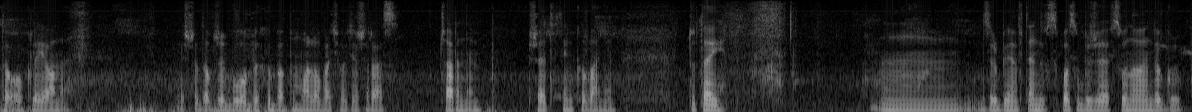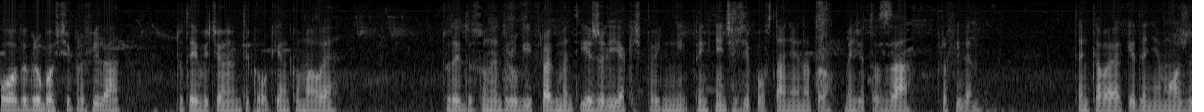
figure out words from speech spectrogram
to oklejone. Jeszcze dobrze byłoby chyba pomalować chociaż raz czarnym przed tynkowaniem. Tutaj mm, zrobiłem w ten sposób, że wsunąłem do połowy grubości profila. Tutaj wyciąłem tylko okienko małe. Tutaj dosunę drugi fragment. Jeżeli jakieś pęknięcie się powstanie, no to będzie to za profilem. Ten kawałek jedynie może,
